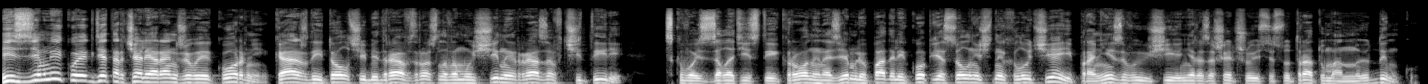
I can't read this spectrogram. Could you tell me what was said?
Из земли кое-где торчали оранжевые корни, каждый толще бедра взрослого мужчины раза в четыре. Сквозь золотистые кроны на землю падали копья солнечных лучей, пронизывающие неразошедшуюся с утра туманную дымку.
